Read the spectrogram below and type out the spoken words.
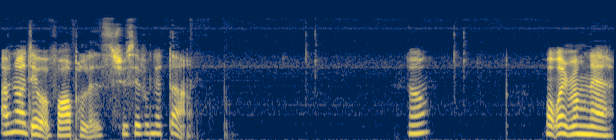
I have no idea what Vorpal is. Should we see if we can get that? No? What went wrong there?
